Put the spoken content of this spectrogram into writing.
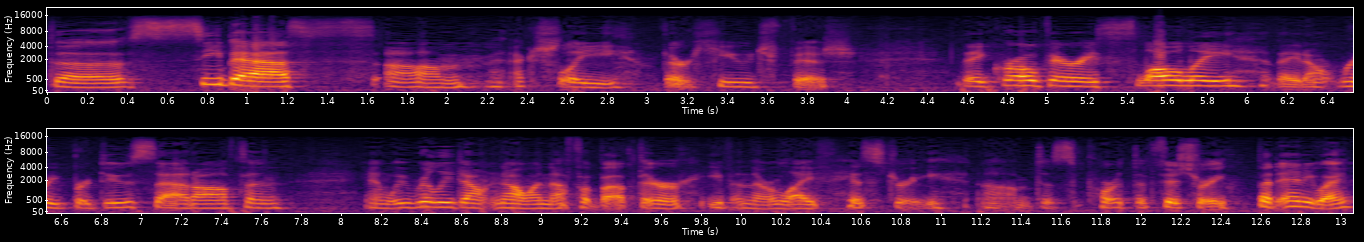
the sea bass, um, actually, they're huge fish. They grow very slowly. They don't reproduce that often, and we really don't know enough about their even their life history um, to support the fishery. But anyway,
